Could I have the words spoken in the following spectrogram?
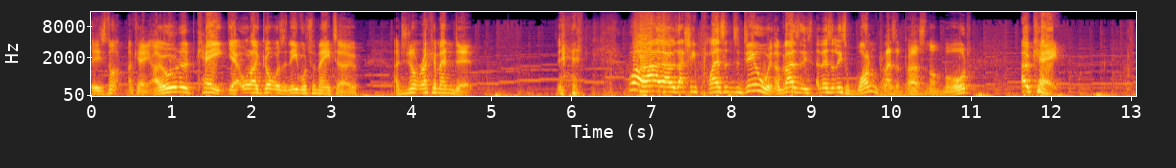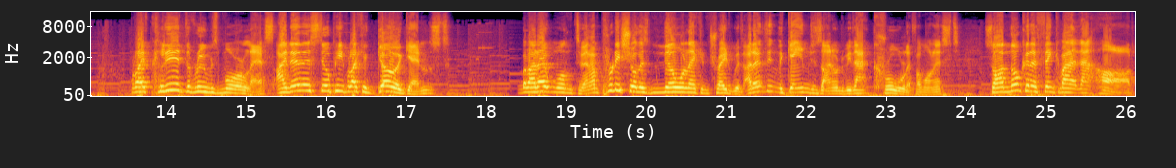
He's not... Okay, I ordered cake, yet all I got was an evil tomato. I do not recommend it. well, that, that, was actually pleasant to deal with. I'm glad there's, there's at least one pleasant person on board. Okay. But I've cleared the rooms more or less. I know there's still people I could go against. But I don't want to. And I'm pretty sure there's no one I can trade with. I don't think the game designer would be that cruel, if I'm honest. So I'm not going to think about it that hard.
